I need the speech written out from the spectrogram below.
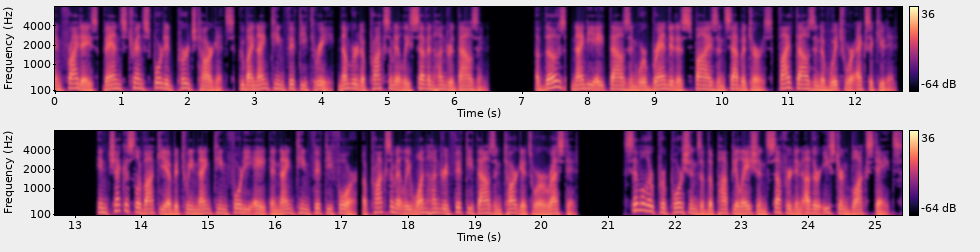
and Fridays, vans transported purge targets, who by 1953, numbered approximately 700,000. Of those, 98,000 were branded as spies and saboteurs, 5,000 of which were executed. In Czechoslovakia between 1948 and 1954, approximately 150,000 targets were arrested. Similar proportions of the population suffered in other Eastern Bloc states.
